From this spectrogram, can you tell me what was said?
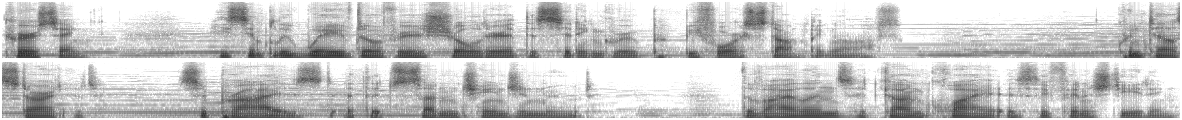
Cursing, he simply waved over his shoulder at the sitting group before stomping off. Quintel started, surprised at the sudden change in mood. The violins had gone quiet as they finished eating.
